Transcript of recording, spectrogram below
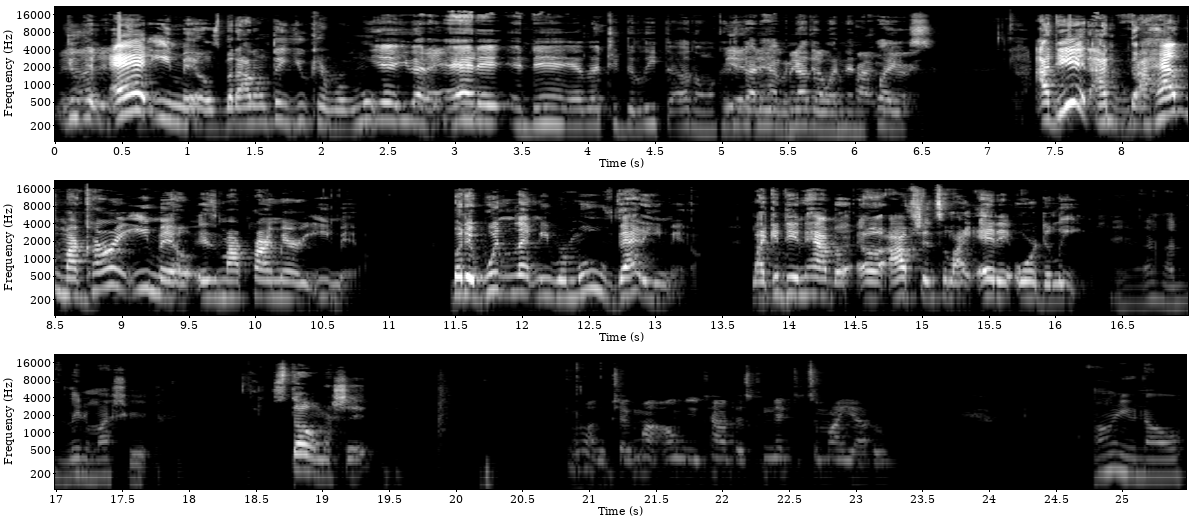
you Yeah, can add emails, but I don't think you can remove. Yeah, you gotta add it and then it let you delete the other one because Yeah, you gotta have another one one in primary. place. I did. I, I have my current email is my primary email, but it wouldn't let me remove that email. Like it mm. didn't have a, a option to like edit or delete. Yeah, I deleted my shit. Stole my shit. I'm about to check my only account that's connected to my Yahoo. I don't even know.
